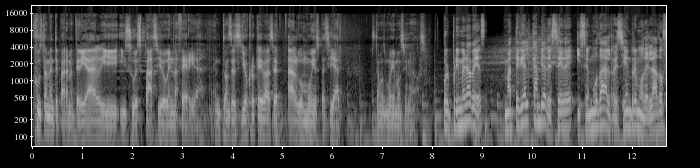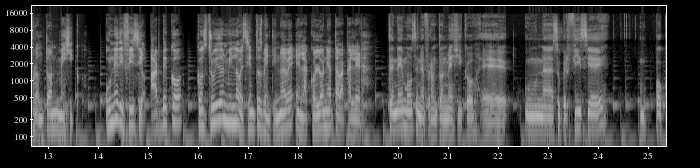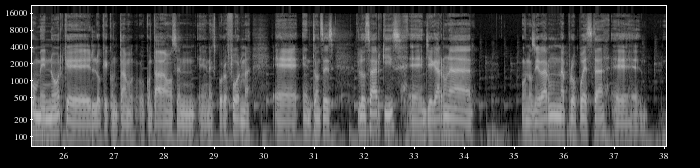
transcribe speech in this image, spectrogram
Justamente para material y, su espacio en la feria. Entonces yo creo que va a ser algo muy especial. Estamos muy emocionados. Por primera vez, Material cambia de sede y se muda al recién remodelado Frontón México, un edificio Art Deco construido en 1929 en la colonia tabacalera. tenemos en el Frontón México eh, una superficie un poco menor que lo que contamos, contábamos en, en Expo Reforma. Eh, entonces, los Arquis eh, llegaron a, o nos llevaron una propuesta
